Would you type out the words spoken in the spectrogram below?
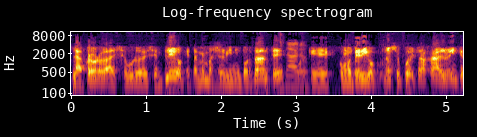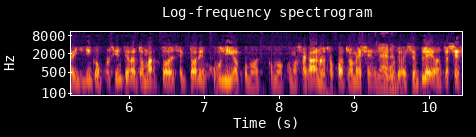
la prórroga del seguro de desempleo, que también va a ser bien importante, Claro. porque, como te digo, no se puede trabajar al 20-25% y retomar todo el sector en julio, como, como, como sacaban nuestros cuatro meses de Claro. seguro de desempleo. Entonces,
